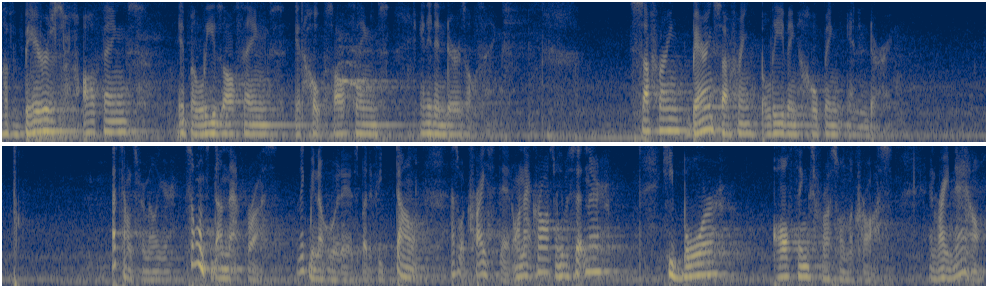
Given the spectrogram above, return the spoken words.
Love bears all things, it believes all things, it hopes all things, and it endures all things. Suffering, bearing suffering, believing, hoping, and enduring. That sounds familiar. Someone's done that for us. I think we know who it is, but if you don't, that's what Christ did. On that cross, when he was sitting there, he bore all things for us on the cross. And right now,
